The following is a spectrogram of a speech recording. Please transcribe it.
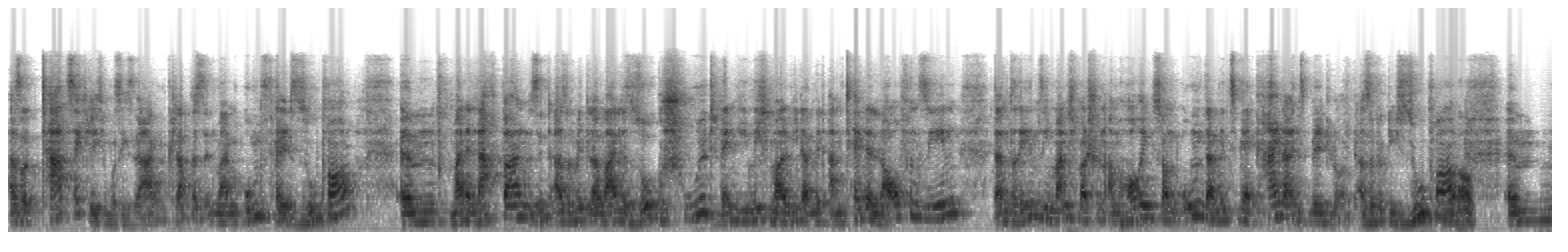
Also tatsächlich muss ich sagen, klappt das in meinem Umfeld super. Ähm, meine Nachbarn sind also mittlerweile so geschult, wenn die mich mal wieder mit Antenne laufen sehen, dann drehen sie manchmal schon am Horizont um, damit mir keiner ins Bild läuft. Also wirklich super. Wow. Ähm,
